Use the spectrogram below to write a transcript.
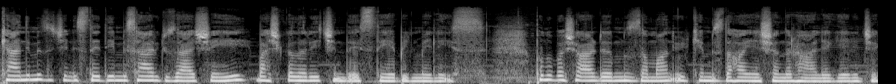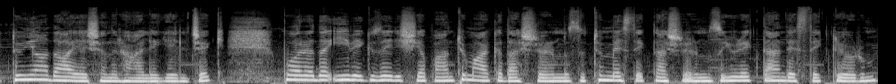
kendimiz için istediğimiz her güzel şeyi başkaları için de isteyebilmeliyiz. Bunu başardığımız zaman ülkemiz daha yaşanır hale gelecek, dünya daha yaşanır hale gelecek. Bu arada iyi ve güzel iş yapan tüm arkadaşlarımızı, tüm meslektaşlarımızı yürekten destekliyorum.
